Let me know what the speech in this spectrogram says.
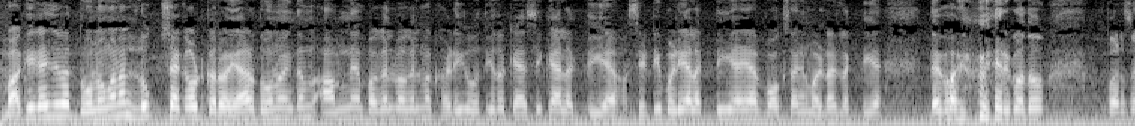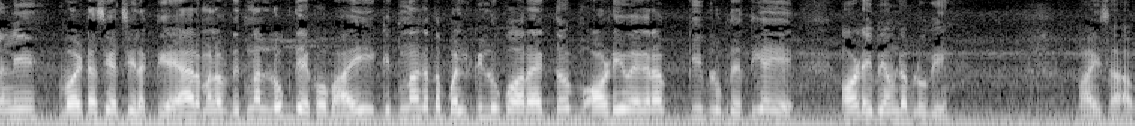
बाकी जब दोनों का ना लुक चेकआउट करो यार। दोनों एकदम आमने बगल बगल में खड़ी होती है तो कैसी क्या लगती है? सिटी बढ़िया लगती है या बॉक्स वॉक्स वर्टस लगती है? देखो मेरे को तो पर्सनली वर्टस ही अच्छी लगती है यार। मतलब इतना लुक देखो भाई, कितना का तो बल्कि लुक आ रहा है, एकदम ऑडी वगैरह की लुक देती है ये ऑडी बी की। भाई साहब,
